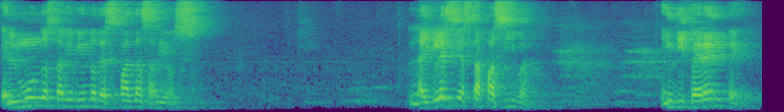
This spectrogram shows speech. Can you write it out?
El mundo está viviendo de espaldas a Dios. La iglesia está pasiva, indiferente,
